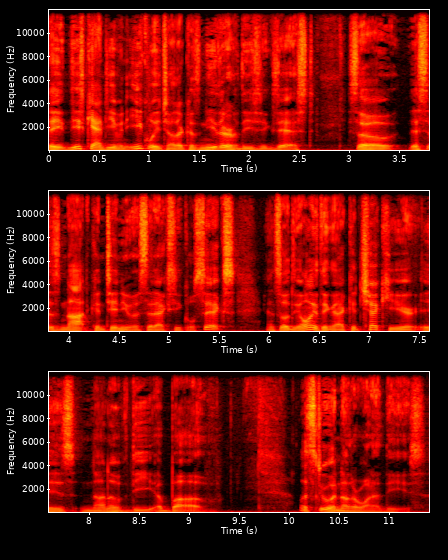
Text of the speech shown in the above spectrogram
they these can't even equal each other because neither of these exist. So this is not continuous at x equals 6. And so the only thing I could check here is none of the above. Let's do another one of these.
